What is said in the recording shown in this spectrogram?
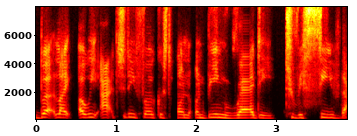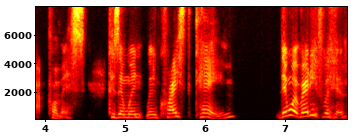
But like are we actually focused on on being ready to receive that promise? Because then when when christ came they weren't ready for him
